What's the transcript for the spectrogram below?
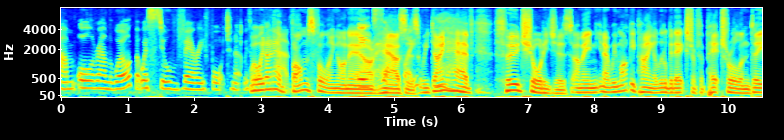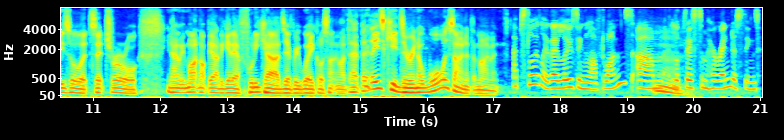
um, all around the world, but we're still very fortunate with. Well, we don't we have. have. bombs falling on our exactly. houses. We don't yeah. have food shortages. I mean, you know, we might be paying a little bit extra for petrol and diesel, etc., or you know, we might not be able to get our footy cards every week or something like that. But these kids are in a war zone at the moment. Absolutely, they're losing loved ones. Um, mm. Look, there's some horrendous things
